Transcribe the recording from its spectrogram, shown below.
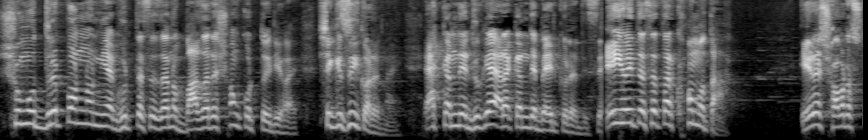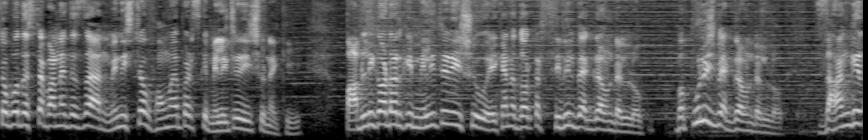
সমুদ্রে পণ্য নিয়ে ঘুরতেছে যেন বাজারে সংকট তৈরি হয়। সে কিছুই করে নাই। এক কান দিয়ে ঢুকে আর এক কান দিয়ে বের করে দিছে। এই হইতেছে তার ক্ষমতা। এরা স্বরাষ্ট্র উপদেষ্টা বানাইতে চান। মিনিস্টার অফ হোম অ্যাফেয়ার্স কি মিলিটারি ইস্যু নাকি? পাবলিক অর্ডার কি মিলিটারি ইস্যু এখানে দরকার সিভিল ব্যাকগ্রাউন্ডের লোক বা পুলিশ ব্যাকগ্রাউন্ডের লোক। জাহাঙ্গীর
